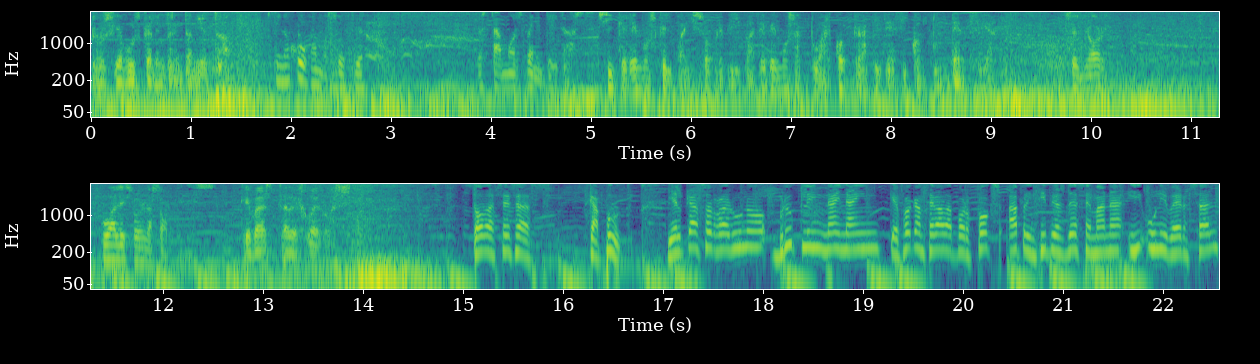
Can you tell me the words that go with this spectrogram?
Rusia busca el enfrentamiento. Si no jugamos sucio, estamos vendidos. Si queremos que el país sobreviva, debemos actuar con rapidez y contundencia. Señor, ¿cuáles son las órdenes? Que basta de juegos. Todas esas caput. Y el caso raruno Brooklyn Nine-Nine, que fue cancelada por Fox a principios de semana y Universal,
